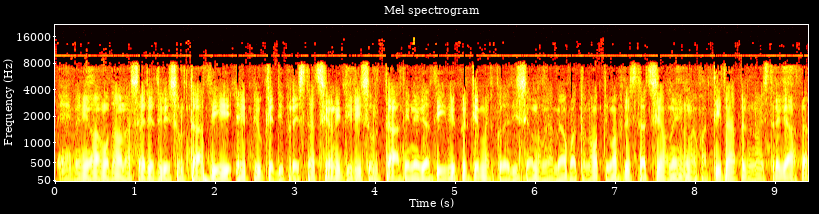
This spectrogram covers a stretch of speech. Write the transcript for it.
E venivamo da una serie di risultati eh, più che di prestazioni, di risultati negativi perché mercoledì secondo me abbiamo fatto un'ottima prestazione in una partita per noi stregata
